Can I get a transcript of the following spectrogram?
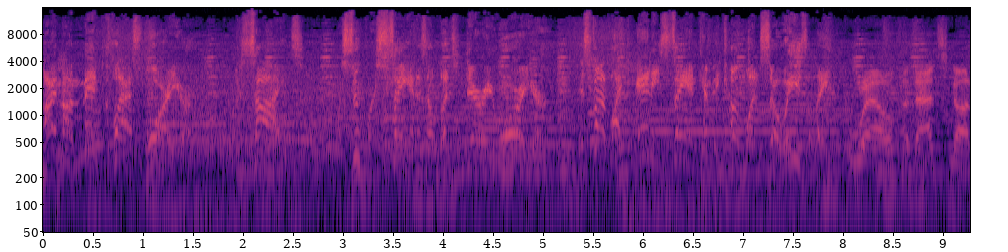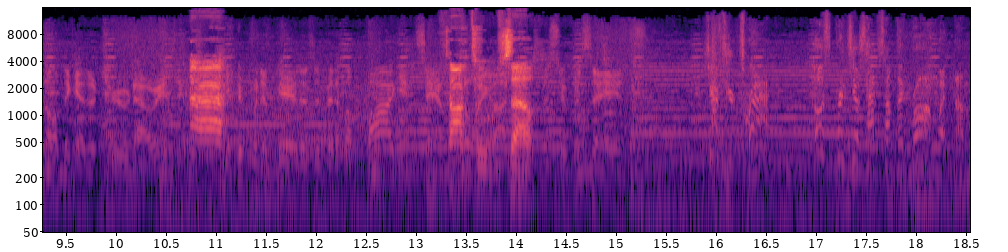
I'm a mid-class warrior. Besides, a Super Saiyan is a legendary warrior. It's not like any Saiyan can become one so easily. Well, that's not altogether true now, is it? Ah. It would appear there's a bit of a bargain sale Talk to going on himself. with the Super Saiyans. Shut your trap! Those bridges have something wrong with them.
